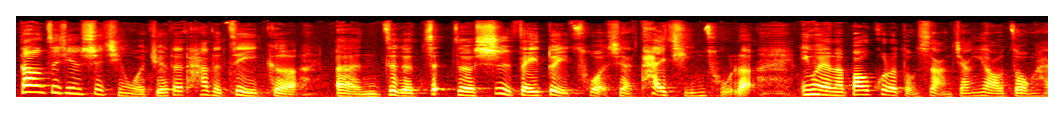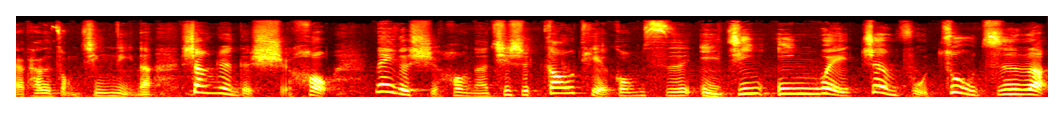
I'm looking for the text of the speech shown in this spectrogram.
当然这件事情，我觉得他的这一个嗯，这个这这是非对错现在太清楚了。因为呢，包括了董事长江耀宗，还有他的总经理呢上任的时候，那个时候呢，其实高铁公司已经因为政府注资了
